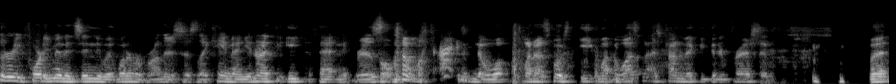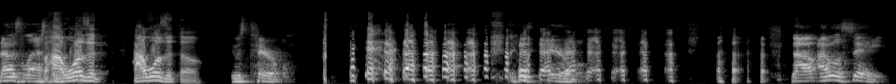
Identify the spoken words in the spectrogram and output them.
30, 40 minutes into it, one of her brothers is like, Hey man, you don't have to eat the fat and the grizzle. And I'm like, I didn't know what, what I was supposed to eat, what it wasn't. I was trying to make a good impression. But that was the last. how was it? How was it though? It was terrible. it was terrible. now I will say,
